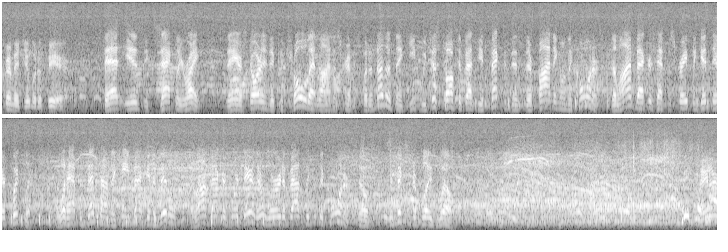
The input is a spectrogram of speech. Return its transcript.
scrimmage, it would appear. That is exactly right. They are starting to control that line of scrimmage. But another thing, Keith, we just talked about the effectiveness they're finding on the corner. The linebackers have to scrape and get there quickly. But what happens that time? They came back in the middle. The linebackers weren't there. They're worried about the, the corner. So they're mixing their plays well. Taylor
